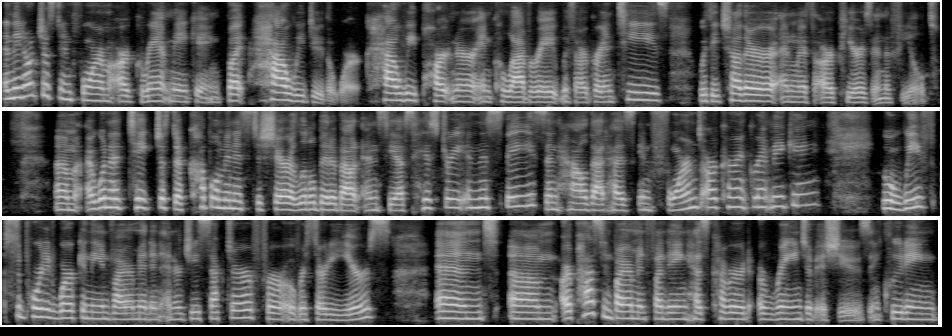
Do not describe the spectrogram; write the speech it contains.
and they don't just inform our grant making, but how we do the work, how we partner and collaborate with our grantees, with each other, and with our peers in the field. Um, I want to take just a couple minutes to share a little bit about NCF's history in this space and how that has informed our current grant making. Well, we've supported work in the environment and energy sector for over 30 years. And um, our past environment funding has covered a range of issues, including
